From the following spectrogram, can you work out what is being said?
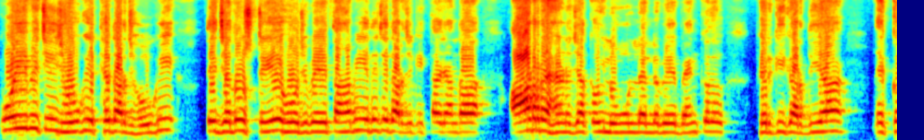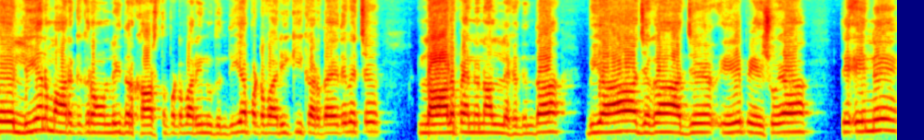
ਕੋਈ ਵੀ ਚੀਜ਼ ਹੋਊਗੀ, ਇੱਥੇ ਦਰਜ ਹੋਊਗੀ, ਤੇ ਜਦੋਂ ਸਟੇ ਹੋ ਜਵੇ ਤਾਂ ਵੀ ਇਹਦੇ 'ਚ ਦਰਜ ਕੀਤਾ ਜਾਂਦਾ, ਆੜ ਰਹਿਣ ਜਾਂ ਕੋਈ ਲੋਨ ਲੈ ਲਵੇ ਬੈਂਕ, ਫਿਰ ਕੀ ਕਰਦੀ ਆ, ਇੱਕ ਲੀਅਨ ਮਾਰਕ ਕਰਾਉਣ ਲਈ ਦਰਖਾਸਤ ਪਟਵਾਰੀ ਨੂੰ ਦਿੰਦੀ ਆ, ਪਟਵਾਰੀ ਕੀ ਕਰਦਾ ਇਹਦੇ ਵਿੱਚ, ਲਾਲ ਪੈਨ ਨਾਲ ਲਿਖ ਦਿੰਦਾ ਵੀ ਆਹ ਜਗ੍ਹਾ ਅੱਜ ਇਹ ਪੇਸ਼ ਹੋਇਆ ਤੇ ਇਹਨੇ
